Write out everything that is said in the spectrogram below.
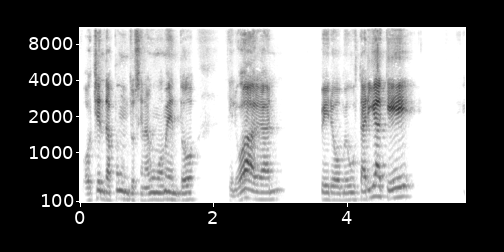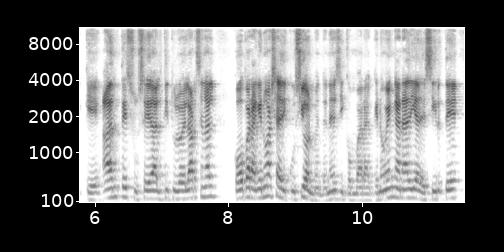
80 puntos en algún momento, que lo hagan, pero me gustaría que, que antes suceda el título del Arsenal, como para que no haya discusión, ¿me entendés? Y como para que no venga nadie a decirte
